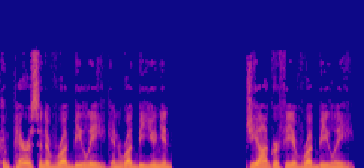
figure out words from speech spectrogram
Comparison of rugby league and rugby union Geography of rugby league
